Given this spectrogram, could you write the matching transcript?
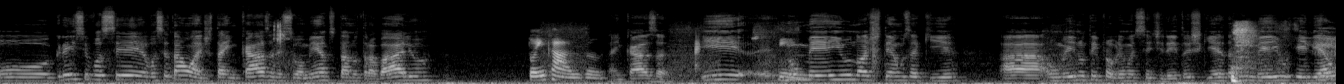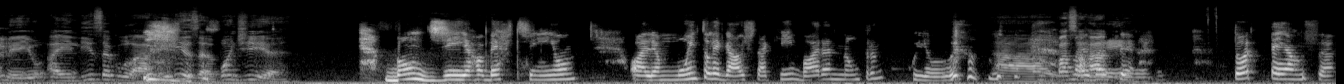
O Grace, você você está onde? Está em casa nesse momento? Está no trabalho? Estou em casa. Está em casa. E Sim. no meio nós temos aqui a, o meio não tem problema de ser direita ou esquerda. No meio ele é o meio. A Elisa Goulart. Elisa, bom dia. Bom dia, Robertinho. Olha, muito legal estar aqui, embora não tranquilo. Ah, passa rápido. Assim, tô tensa.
